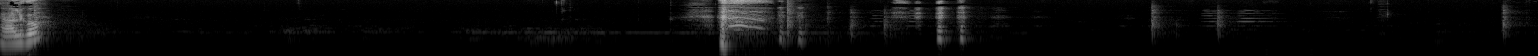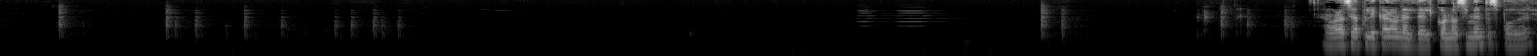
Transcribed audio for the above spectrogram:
¿algo? Ahora sí aplicaron el del conocimiento es poder.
